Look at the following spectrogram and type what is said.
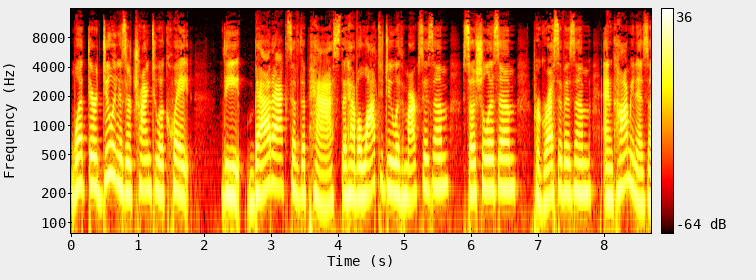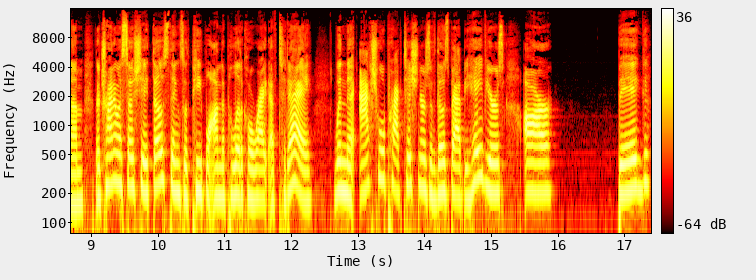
what they're doing is they're trying to equate the bad acts of the past that have a lot to do with Marxism, socialism, progressivism, and communism. They're trying to associate those things with people on the political right of today when the actual practitioners of those bad behaviors are big,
